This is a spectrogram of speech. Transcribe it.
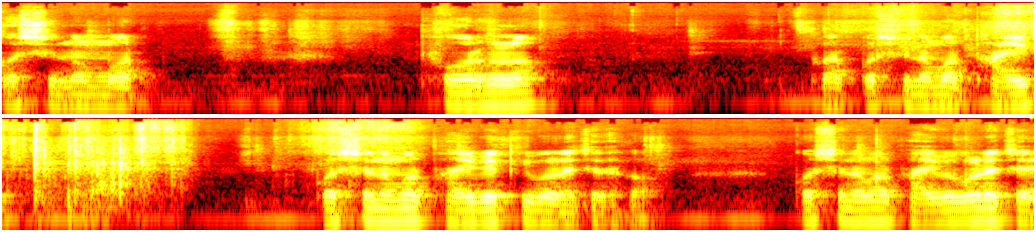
কোশ্চিন নম্বর ফোর হলো এবার question number five question number ফাইভে কী বলেছে দেখো কোশ্চিন নম্বর ফাইভে বলেছে,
